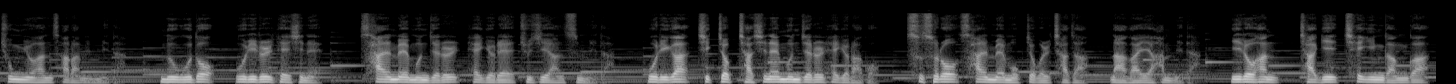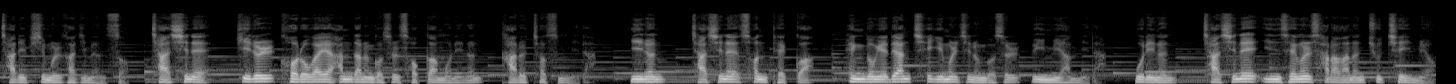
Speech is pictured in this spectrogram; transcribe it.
중요한 사람입니다. 누구도 우리를 대신해 삶의 문제를 해결해 주지 않습니다. 우리가 직접 자신의 문제를 해결하고 스스로 삶의 목적을 찾아 나가야 합니다. 이러한 자기 책임감과 자립심을 가지면서 자신의 길을 걸어가야 한다는 것을 석가모니는 가르쳤습니다. 이는 자신의 선택과 행동에 대한 책임을 지는 것을 의미합니다. 우리는 자신의 인생을 살아가는 주체이며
